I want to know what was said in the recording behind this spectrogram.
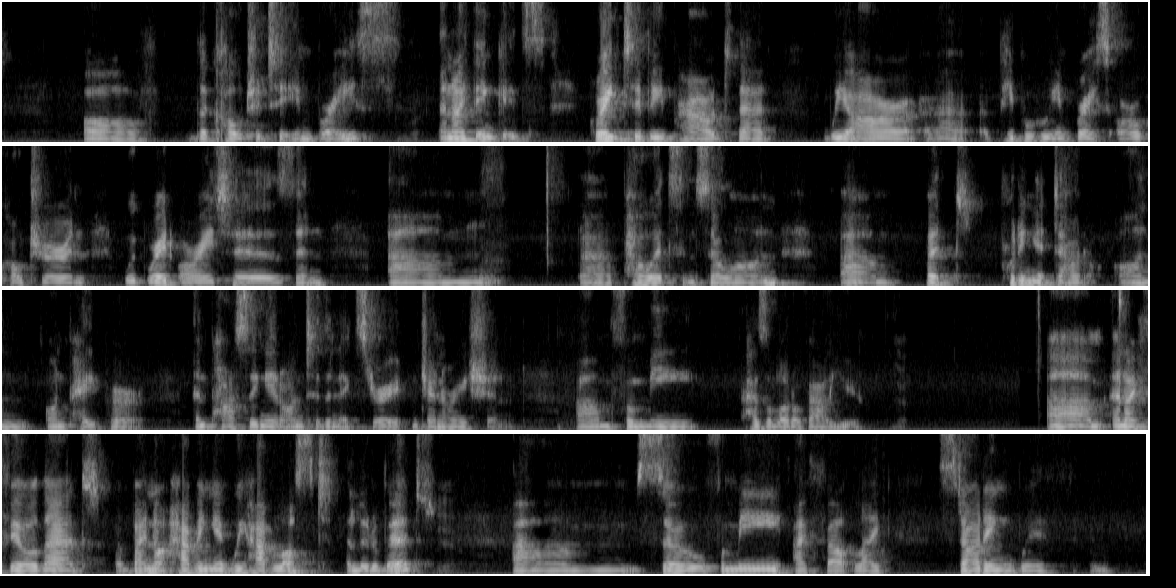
of the culture to embrace. And I think it's great to be proud that we are uh, people who embrace oral culture and we're great orators and um, uh, poets and so on. Um, but putting it down on on paper and passing it on to the next generation, um, for me, has a lot of value. Yeah. Um, and I feel that by not having it, we have lost a little bit. Yeah. Um, so for me, I felt like starting with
